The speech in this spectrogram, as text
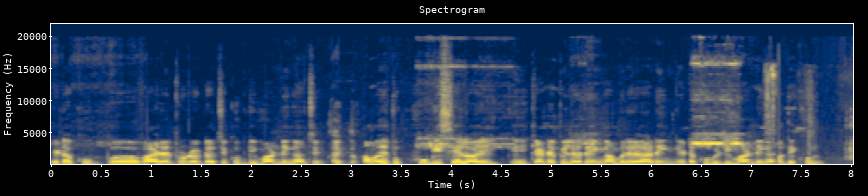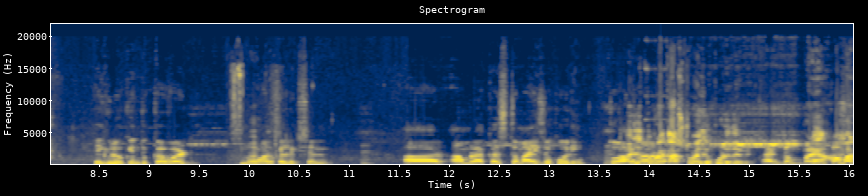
এটা খুব ভাইরাল প্রোডাক্ট আছে খুব ডিমান্ডিং আছে। একদম। আমাদের তো খুবই সেল হয় এই- এই ক্যাটারপিলার রিং আমব্রেলা রিং এটা খুবই ডিমান্ডিং আছে। দেখুন এগুলো কিন্তু কাভার্ড নোয়ার কালেকশন আর আমরা কাস্টমাইজও করি। তো আচ্ছা তোমরা কাস্টমাইজও করে দেবে। একদম মানে আমার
